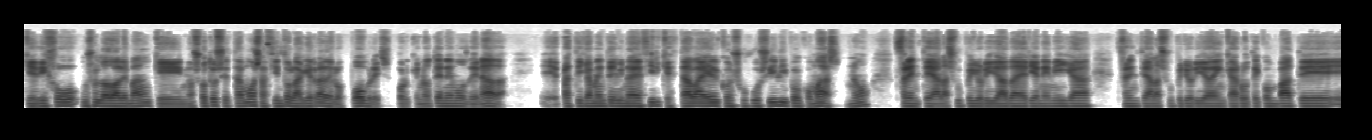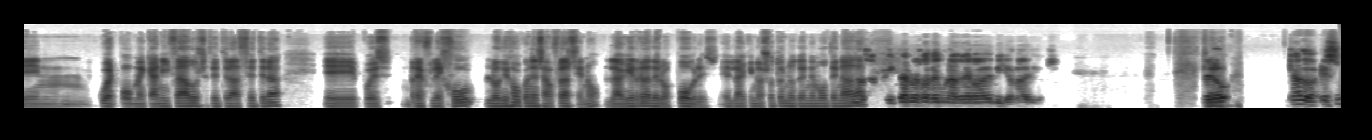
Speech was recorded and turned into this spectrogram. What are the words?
que dijo un soldado alemán que nosotros estamos haciendo la guerra de los pobres porque no tenemos de nada. Eh, prácticamente vino a decir que estaba él con su fusil y poco más, ¿no? Frente a la superioridad aérea enemiga, frente a la superioridad en carros de combate, en cuerpos mecanizados, etcétera, etcétera, eh, pues reflejó, lo dijo con esa frase, ¿no? La guerra de los pobres, en la que nosotros no tenemos de nada. Los americanos hacen una guerra de millonarios. Pero, claro, es,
